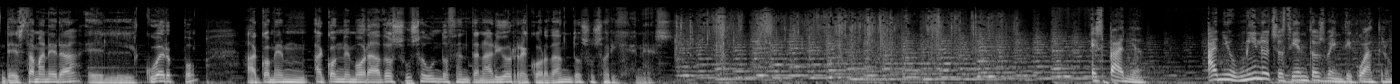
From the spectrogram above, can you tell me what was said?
De esta manera, el cuerpo ha, conmemorado su segundo centenario recordando sus orígenes. España, año 1824.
